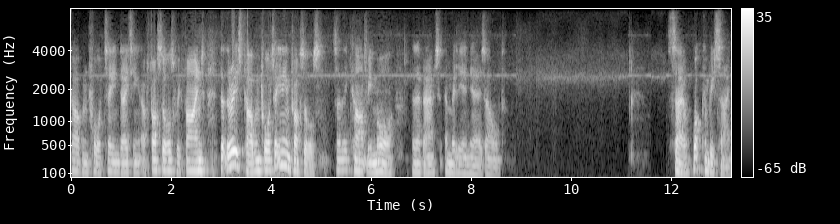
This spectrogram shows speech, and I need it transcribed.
carbon 14 dating of fossils, we find that there is carbon 14 in fossils, so they can't be more than about a million years old. So, what can we say?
